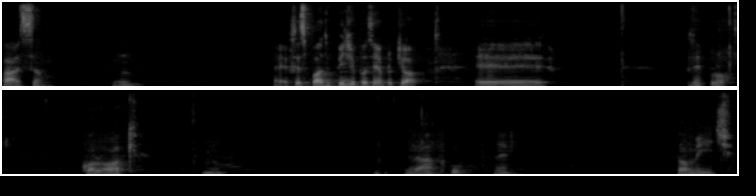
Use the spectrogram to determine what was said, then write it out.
faça um, é, vocês podem pedir, por exemplo, aqui, ó, é, por exemplo, ó, coloque um gráfico, né, somente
